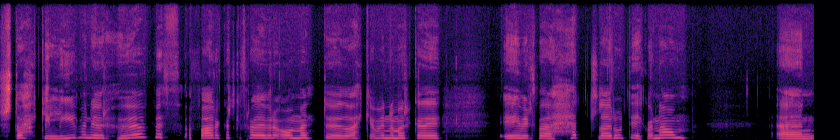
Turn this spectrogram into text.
stökk í lífinu yfir höfuð að fara kannski frá að vera ómentuð og ekki að vinnumarkaði yfir það að hellaður út í eitthvað nám en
